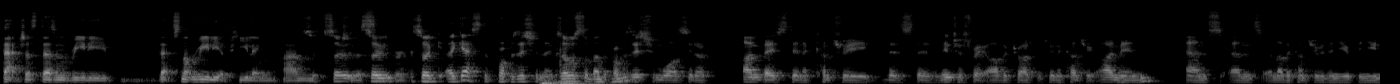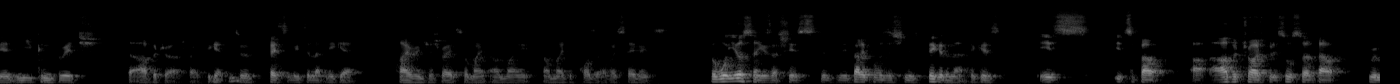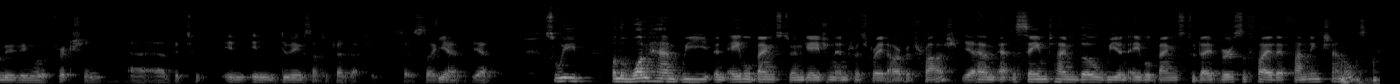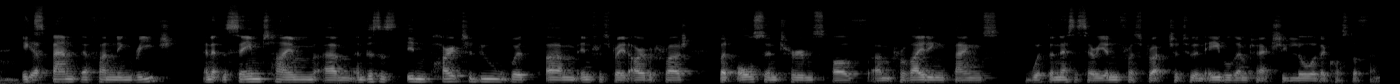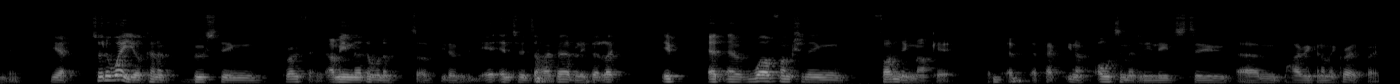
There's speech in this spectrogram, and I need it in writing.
that just doesn't really. That's not really appealing um, So, to so, the so, saver. so I guess the proposition then, because I was about the Mhm. proposition was, you know, I'm based in a country. There's there's an interest rate arbitrage between the country I'm in Mm-hmm. and and another country within the European Union, and you can bridge the arbitrage, right, to get to basically to let me get higher interest rates on my on my on my deposit on my savings. But what you're saying is actually it's, the, the value proposition is bigger than that because it's it's about uh, arbitrage, but it's also about removing all the friction uh, between in in doing such a transaction. So it's like yeah, Yeah. yeah, So we, on the one hand, we enable banks to engage in interest rate arbitrage. Yeah. Um, at the same time, though, we enable banks to diversify their funding channels, expand their funding reach, and at the same time, um, and this is in part to do with um, interest rate arbitrage, but also in terms of um, providing banks with the necessary infrastructure to enable them to actually lower their cost of funding. Yeah. So in a way, you're kind of boosting growth. Then. I mean, I don't want to sort of you know enter into hyperbole, but like if a, a well-functioning funding market effect, you know, ultimately leads to um, higher economic growth, right?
